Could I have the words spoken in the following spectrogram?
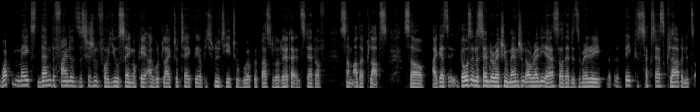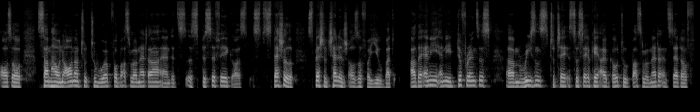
what makes then the final decision for you saying, okay, I would like to take the opportunity to work with Barceloneta instead of some other clubs? So I guess it goes in the same direction you mentioned already, yeah. So that it's really a big success club, and it's also somehow an honor to, to work for Barceloneta, and it's a specific or special special challenge also for you. But are there any any differences, um, reasons to take to say, okay, I'll go to Barceloneta instead of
